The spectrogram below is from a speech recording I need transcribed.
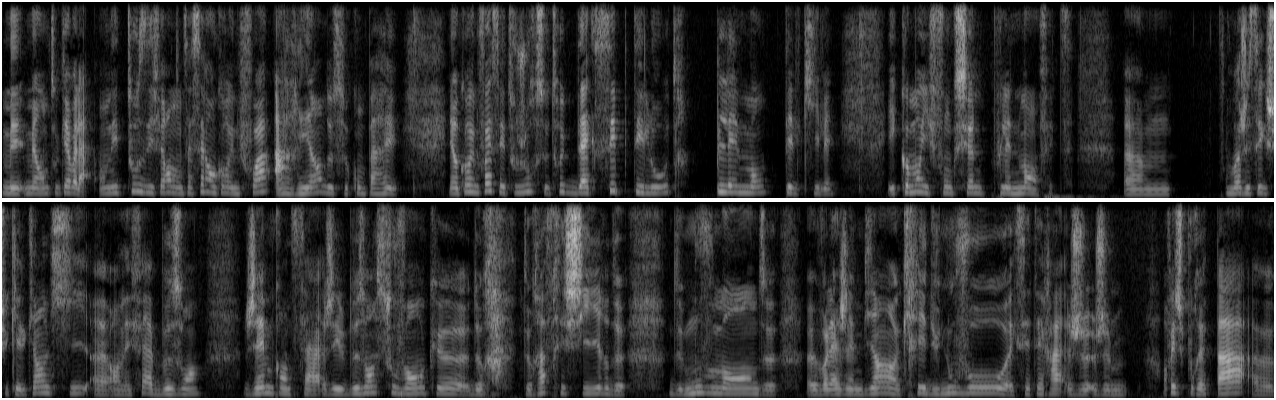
mais, en tout cas, voilà, on est tous différents, donc ça sert encore une fois à rien de se comparer. Et encore une fois, c'est toujours ce truc d'accepter l'autre pleinement tel qu'il est, et comment il fonctionne pleinement en fait. Euh, moi, je sais que je suis quelqu'un qui, euh, en effet, a besoin. J'aime quand ça. J'ai besoin souvent que de, de rafraîchir, de, de mouvement, de. Euh, voilà, j'aime bien créer du nouveau, etc. Je, je, en fait, je pourrais pas euh,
